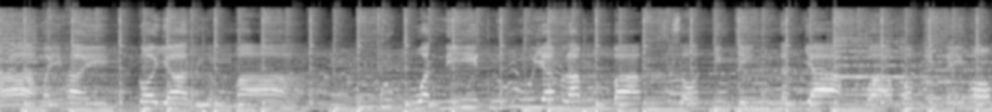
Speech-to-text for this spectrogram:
ถ้าไม่ให้ก็อย่าเรื่องมา ทุกวันนี้ครูยังลำบาก สอนจริง ๆ นั้นยากกว่าความคิดในห้อง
